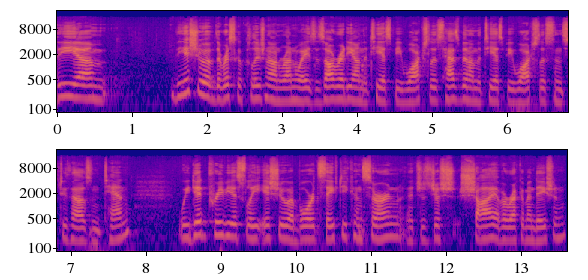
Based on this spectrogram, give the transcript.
The, um, the issue of the risk of collision on runways is already on the TSB watch list, has been on the TSB watch list since 2010. We did previously issue a board safety concern, which is just shy of a recommendation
